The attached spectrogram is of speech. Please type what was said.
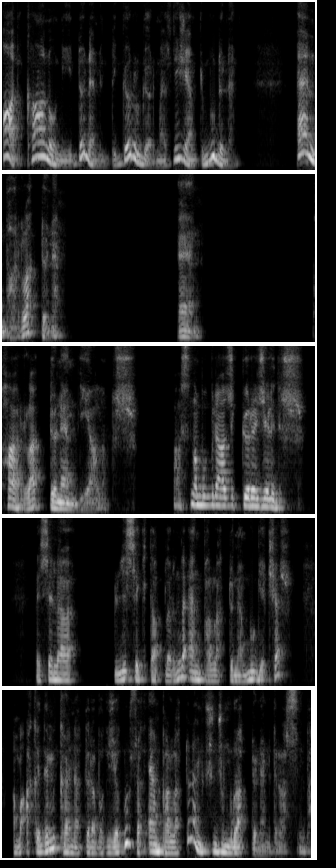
Abi Kanuni döneminde görür görmez diyeceğim ki bu dönem en parlak dönem. En parlak dönem diye alınır. Aslında bu birazcık görecelidir. Mesela lise kitaplarında en parlak dönem bu geçer. Ama akademik kaynaklara bakacak olursak en parlak dönem 3. Murat dönemidir aslında.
